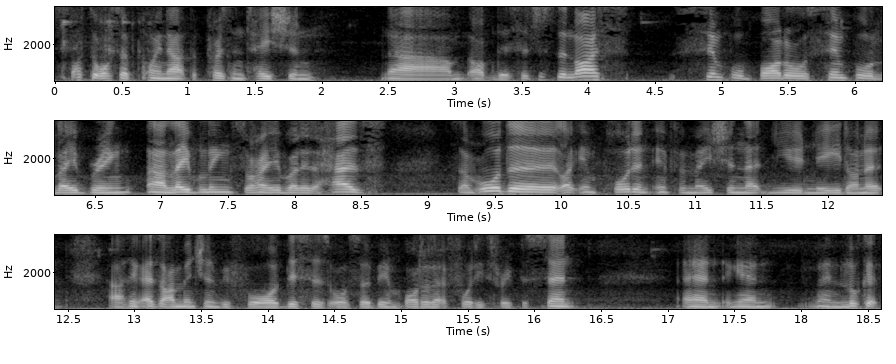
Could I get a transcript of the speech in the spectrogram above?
Just like to also point out the presentation um, of this. It's just a nice, simple bottle, simple labeling. Uh, labeling, sorry, but it has some all the like important information that you need on it. I think, as I mentioned before, this has also been bottled at 43%. And again, and look at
